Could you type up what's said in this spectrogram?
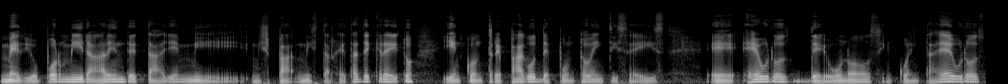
me dio por mirar en detalle mis, mis, tarjetas de crédito y encontré pagos de 0.26 eh, euros, de unos 50 euros,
